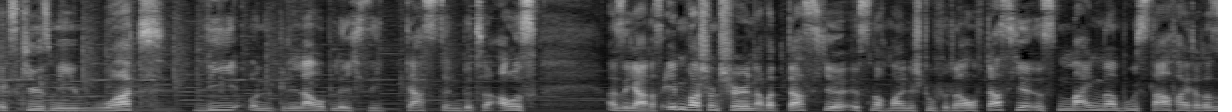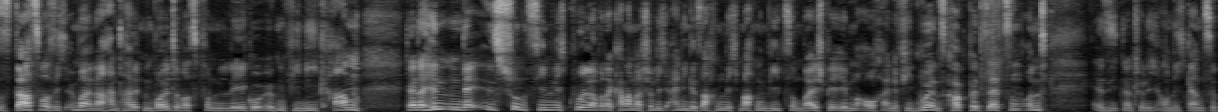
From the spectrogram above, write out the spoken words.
Excuse me, what? Wie unglaublich sieht das denn bitte aus? Also ja, das eben war schon schön, aber das hier ist nochmal eine Stufe drauf. Das hier ist mein Naboo Starfighter. Das ist das, was ich immer in der Hand halten wollte, was von Lego irgendwie nie kam. Der da hinten, der ist schon ziemlich cool, aber da kann man natürlich einige Sachen nicht machen, wie zum Beispiel eben auch eine Figur ins Cockpit setzen und er sieht natürlich auch nicht ganz so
